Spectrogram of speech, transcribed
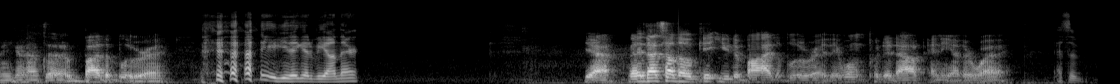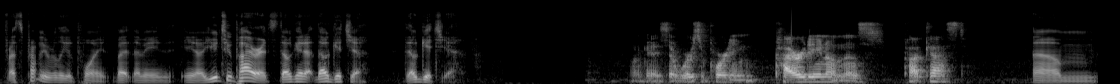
You're gonna have to buy the Blu-ray. you think it'll be on there? Yeah, that's how they'll get you to buy the Blu-ray. They won't put it out any other way. That's a that's probably a really good point. But I mean, you know, YouTube pirates, they'll get they'll get you, they'll get you. Okay, so we're supporting pirating on this podcast. Um,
